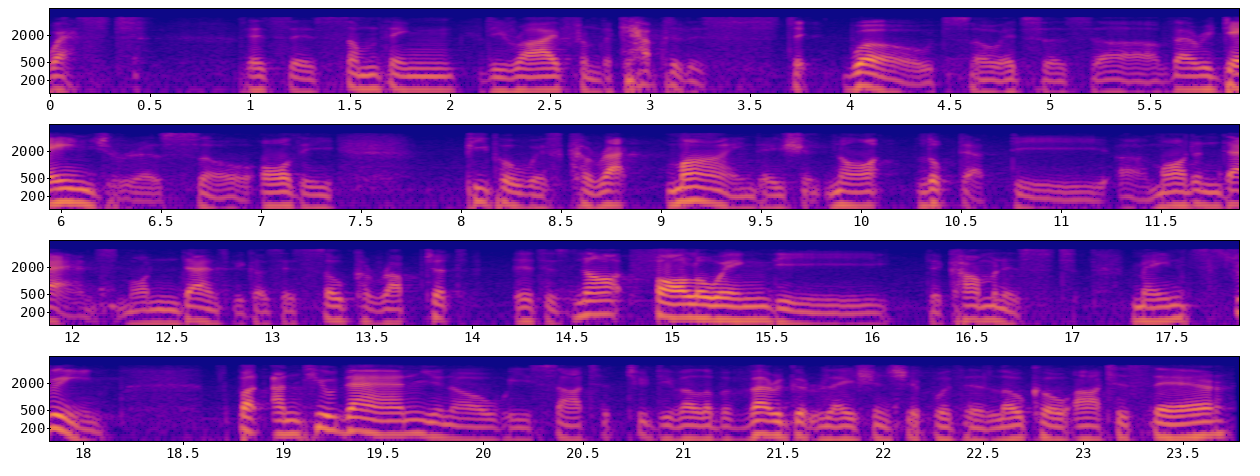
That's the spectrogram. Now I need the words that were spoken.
West. This is something derived from the capitalistic world, so it's uh, very dangerous. So all the people with correct mind, they should not look at the uh, modern dance, modern dance because it's so corrupted. It is not following the, the communist mainstream. But until then, you know, we started to develop a very good relationship with the local artists there,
